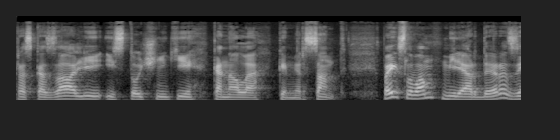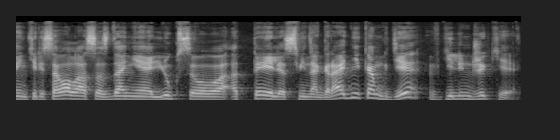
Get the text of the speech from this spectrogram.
рассказали источники канала «Коммерсант». По их словам, миллиардера заинтересовало создание люксового отеля с виноградником, где в Геленджике,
